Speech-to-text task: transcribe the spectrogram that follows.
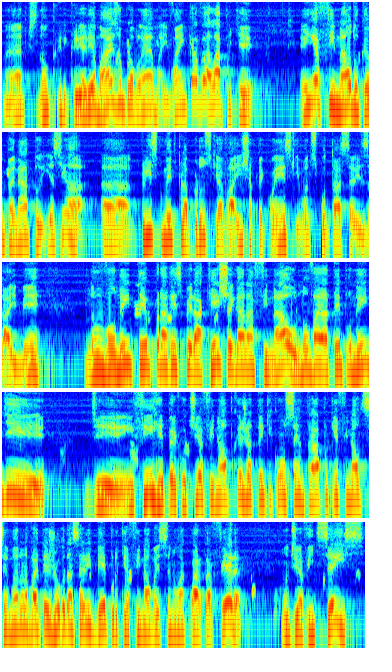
né? Porque senão criaria mais um problema e vai encavalar, porque em a final do campeonato, e assim, ó, uh, principalmente para Brusque, Havaí, Chapecoense, que vão disputar a séries A e B, não vão nem tempo para respirar. Quem chegar na final não vai dar tempo nem de, de, enfim, repercutir a final, porque já tem que concentrar, porque final de semana não vai ter jogo da Série B, porque a final vai ser numa quarta-feira, no dia 26.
